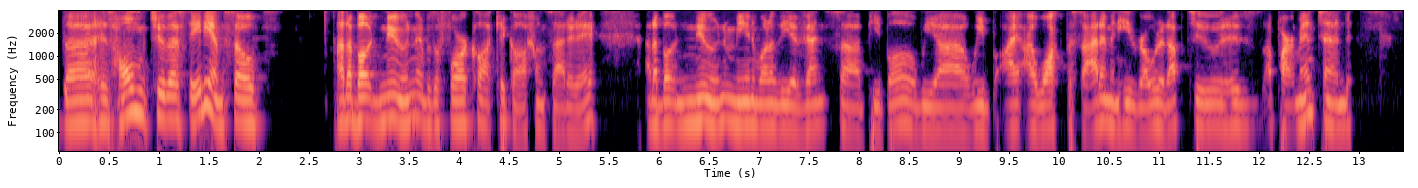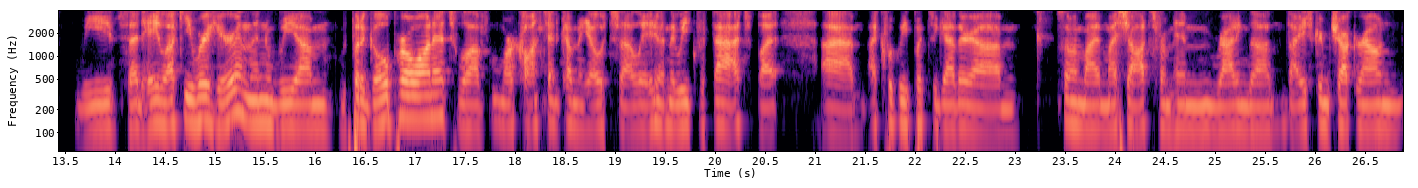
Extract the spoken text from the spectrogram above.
the his home to the stadium. So at about noon it was a four o'clock kickoff on saturday at about noon me and one of the events uh, people we uh we I, I walked beside him and he rode it up to his apartment and we said, "Hey, Lucky, we're here," and then we um we put a GoPro on it. We'll have more content coming out uh, later in the week with that. But uh, I quickly put together um some of my my shots from him riding the the ice cream truck around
